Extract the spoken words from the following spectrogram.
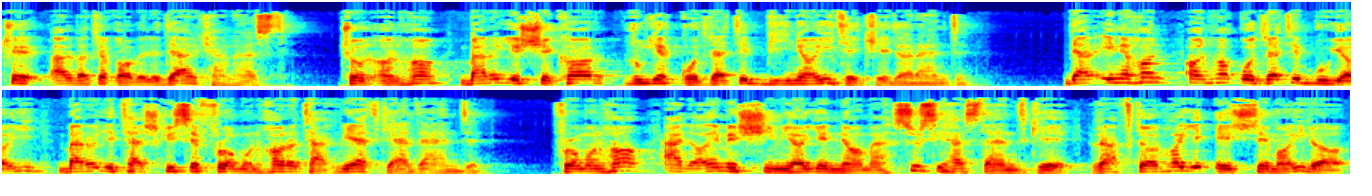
که البته قابل درک هم هست. چون آنها برای شکار روی قدرت بینایی تکیه دارند. در این حال آنها قدرت بویایی برای تشخیص فرمونها را تقویت کردند فرمونها علائم شیمیایی نامحسوسی هستند که رفتارهای اجتماعی را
